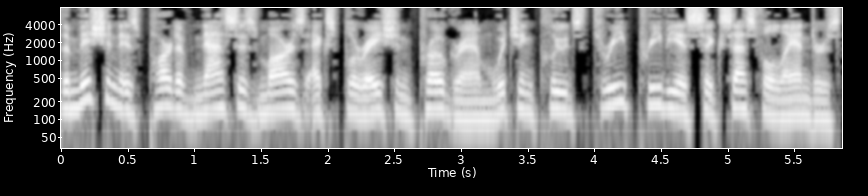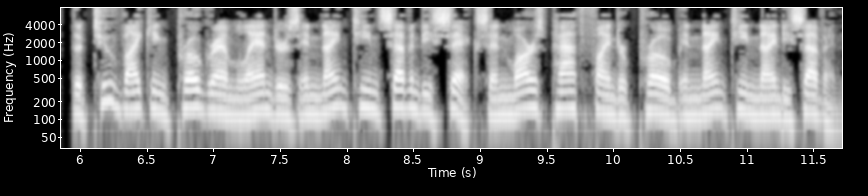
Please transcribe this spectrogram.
The mission is part of NASA's Mars exploration program which includes three previous successful landers, the two Viking program landers in 1976 and Mars Pathfinder probe in 1997.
